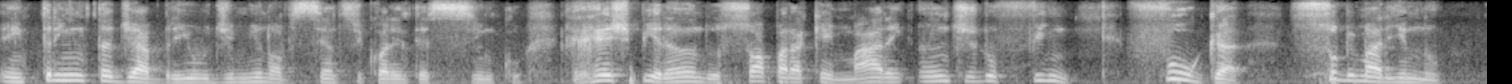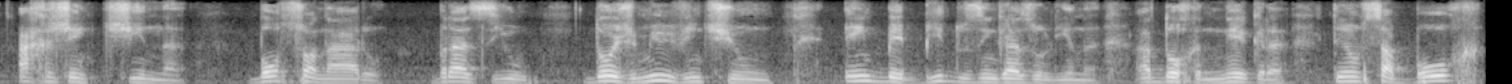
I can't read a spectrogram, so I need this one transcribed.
em 30 de abril de 1945, respirando só para queimarem antes do fim. Fuga, submarino, Argentina, Bolsonaro, Brasil, 2021. Embebidos em gasolina, a dor negra tem o sabor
